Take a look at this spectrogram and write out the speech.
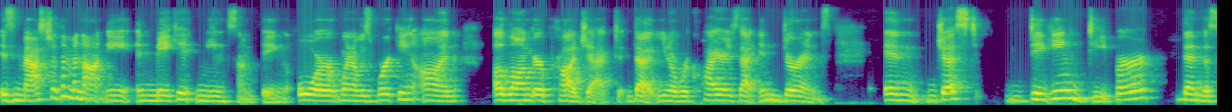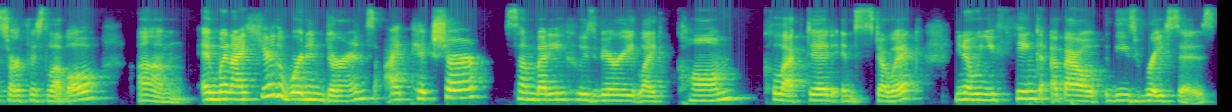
is master the monotony and make it mean something. Or when i was working on a longer project that you know requires that endurance and just digging deeper than the surface level. Um, and when i hear the word endurance i picture somebody who's very like calm collected and stoic. You know, when you think about these races,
